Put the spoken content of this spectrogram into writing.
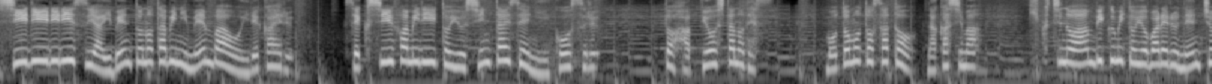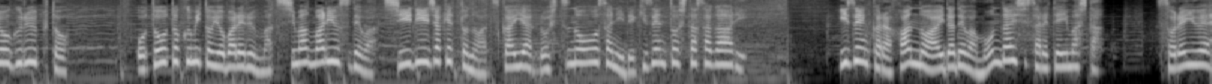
CD リリースやイベントのたびにメンバーを入れ替えるセクシーファミリーという新体制に移行すると発表したのです。もともと佐藤中島菊池のアンビ組と呼ばれる年長グループと弟組と呼ばれる松島マリウスでは CD ジャケットの扱いや露出の多さに歴然とした差があり以前からファンの間では問題視されていました。それゆえ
